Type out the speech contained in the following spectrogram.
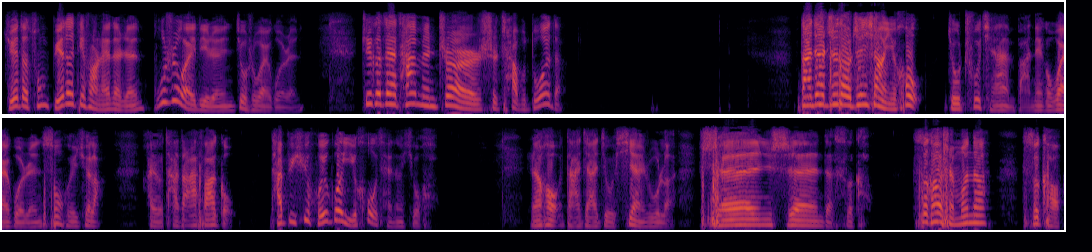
觉得从别的地方来的人不是外地人就是外国人，这个在他们这儿是差不多的。大家知道真相以后，就出钱把那个外国人送回去了。还有他的阿法狗，他必须回国以后才能修好。然后大家就陷入了深深的思考，思考什么呢？思考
